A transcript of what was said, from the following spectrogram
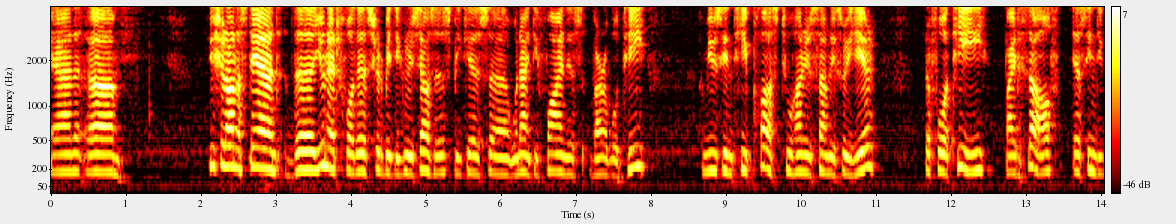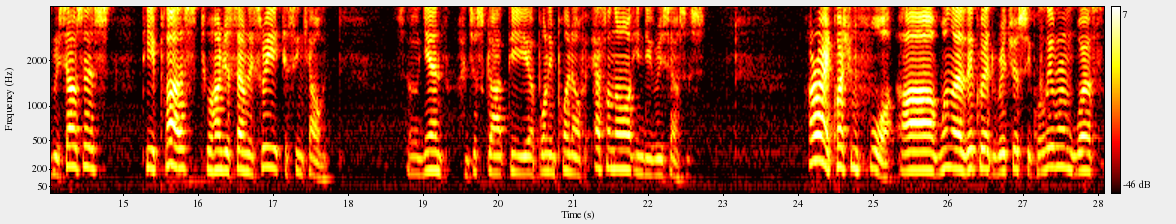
And um, you should understand the unit for this should be degrees Celsius because uh, when I define this variable t, I'm using t plus 273 here. Therefore, t by itself is in degrees Celsius. T plus 273 is in Kelvin. So again, I just got the uh, boiling point of ethanol in degrees Celsius. All right, question four. Uh, when a liquid reaches equilibrium with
